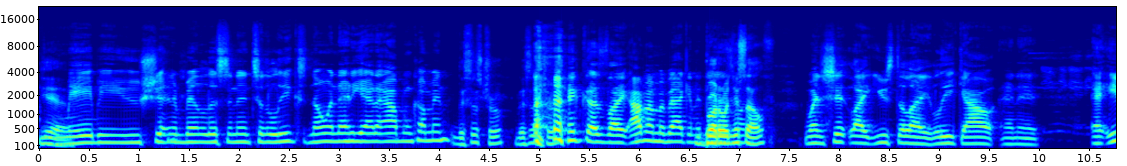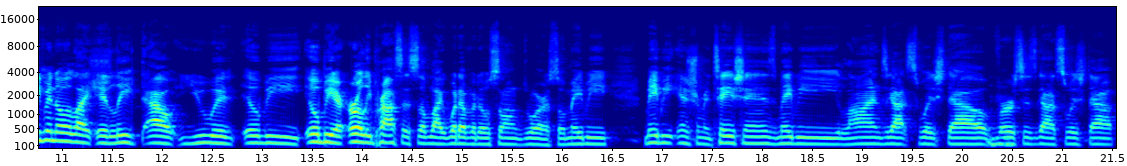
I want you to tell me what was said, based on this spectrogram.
Yeah. maybe you shouldn't have been listening to the leaks, knowing that he had an album coming. This is true. This is true. Because like I remember back in the brought it on when- yourself. when shit like used to like leak out and it and even though like it leaked out you would it'll be it'll be an early process of like whatever those songs were so maybe maybe instrumentations maybe lines got switched out Mhm. verses got switched out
